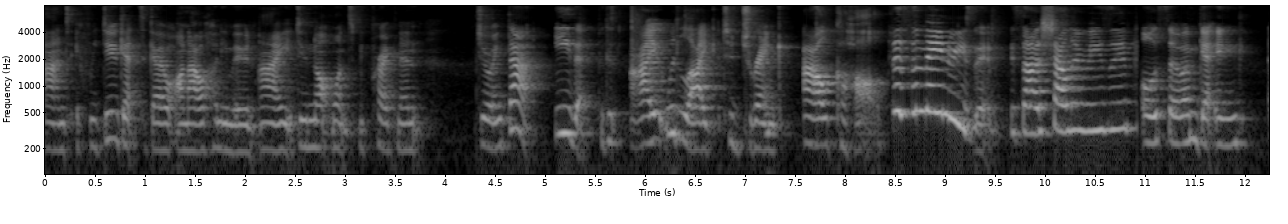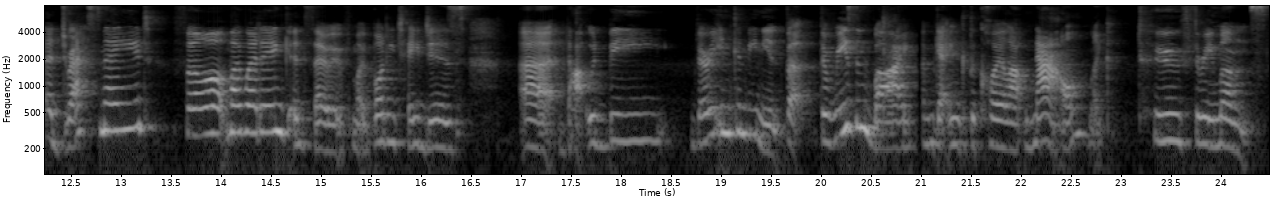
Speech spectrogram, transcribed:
and if we do get to go on our honeymoon, I do not want to be pregnant during that either because I would like to drink alcohol. That's the main reason. Is that a shallow reason? Also, I'm getting a dress made for my wedding and so if my body changes, uh, that would be very inconvenient. But the reason why I'm getting the coil out now, like two, three months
